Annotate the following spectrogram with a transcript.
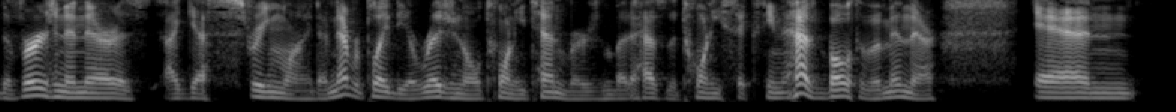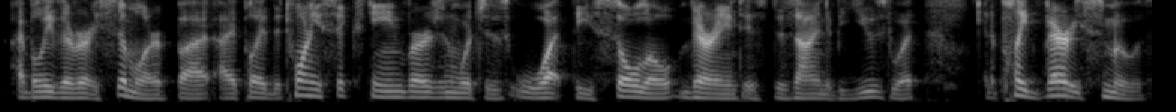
the version in there is, I guess, streamlined. I've never played the original 2010 version, but it has the 2016. It has both of them in there and I believe they're very similar, but I played the 2016 version, which is what the solo variant is designed to be used with. And it played very smooth,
